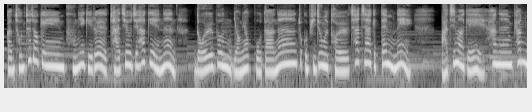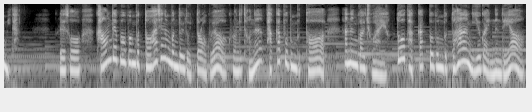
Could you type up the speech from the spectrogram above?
약간 전체적인 분위기를 좌지우지 하기에는 넓은 영역보다는 조금 비중을 덜 차지하기 때문에 마지막에 하는 편입니다. 그래서 가운데 부분부터 하시는 분들도 있더라고요. 그런데 저는 바깥 부분부터 하는 걸 좋아해요. 또 바깥 부분부터 하는 이유가 있는데요.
